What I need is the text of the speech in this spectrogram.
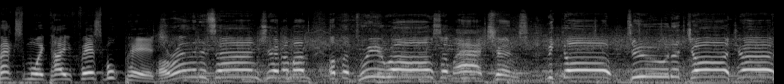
Max มวยไทย Facebook Page All right ladies and gentlemen of the three rounds of actions we go to the judges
